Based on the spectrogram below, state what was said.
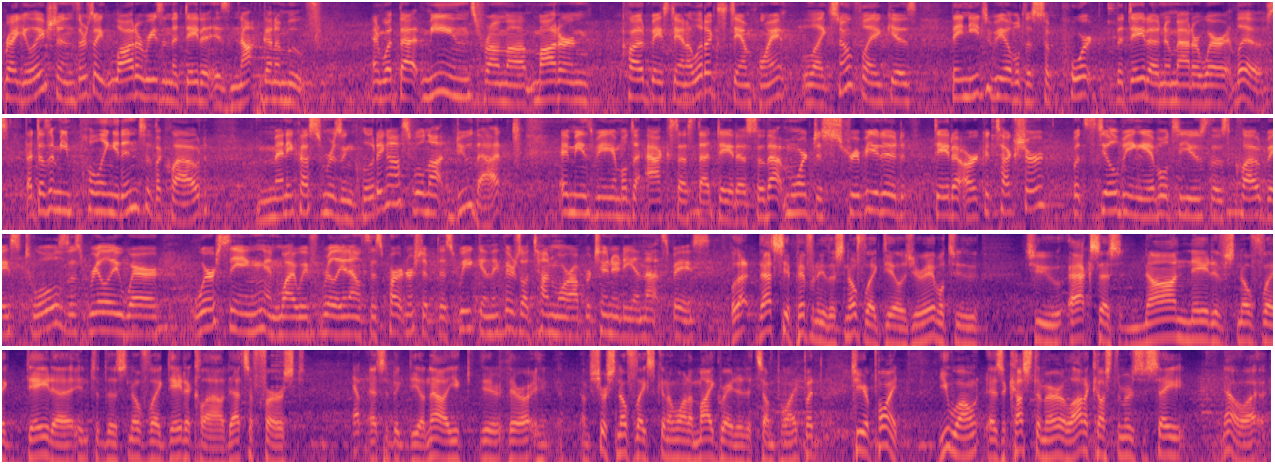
regulations, there's a lot of reason that data is not going to move. And what that means from a modern cloud-based analytics standpoint, like Snowflake, is they need to be able to support the data no matter where it lives. That doesn't mean pulling it into the cloud. Many customers, including us, will not do that. It means being able to access that data. So that more distributed data architecture, but still being able to use those cloud-based tools is really where we're seeing and why we've really announced this partnership this week, and I think there's a ton more opportunity in that space. Well, that, that's the epiphany of the Snowflake deal, is you're able to to access non-native Snowflake data into the Snowflake data cloud. That's a first. Yep. That's a big deal. Now, you, there, there are, I'm sure Snowflake's going to want to migrate it at some point, but to your point, you won't. As a customer, a lot of customers say, no, I,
